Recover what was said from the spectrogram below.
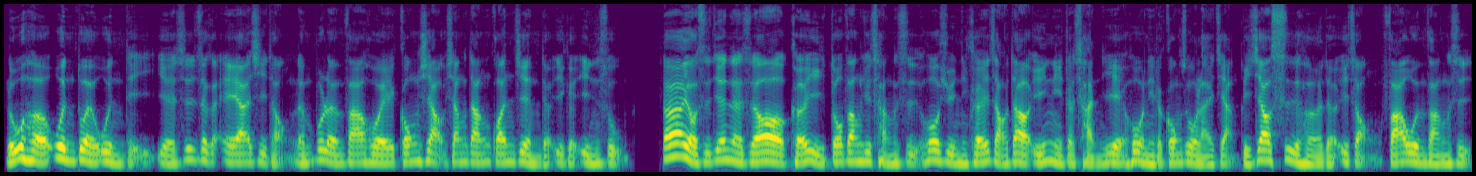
如何问对问题，也是这个 AI 系统能不能发挥功效相当关键的一个因素。大家有时间的时候，可以多方去尝试，或许你可以找到以你的产业或你的工作来讲比较适合的一种发问方式。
